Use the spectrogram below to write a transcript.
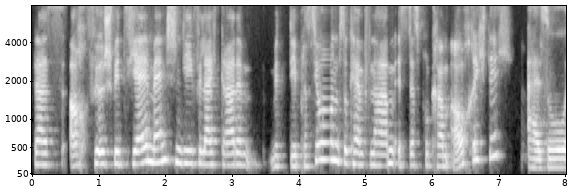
dass auch für speziell Menschen, die vielleicht gerade mit Depressionen zu kämpfen haben, ist das Programm auch richtig? Also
